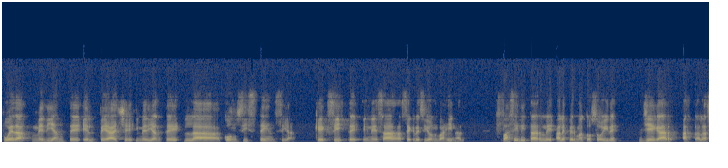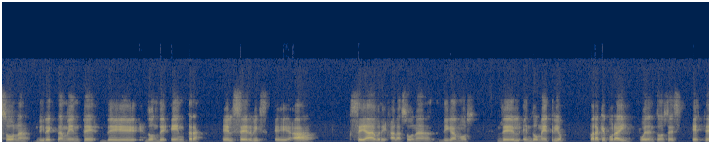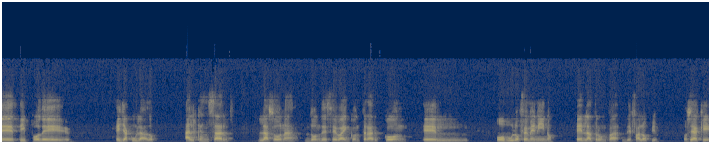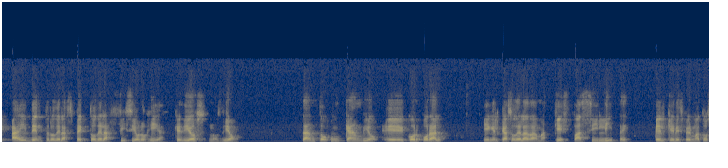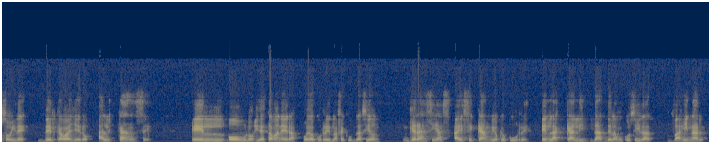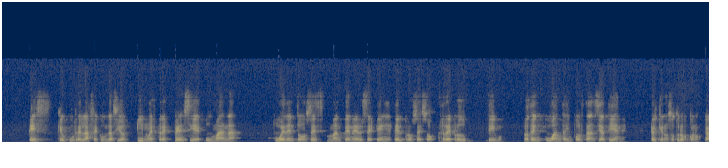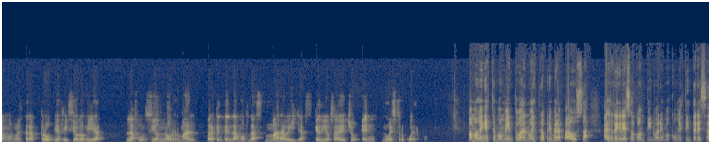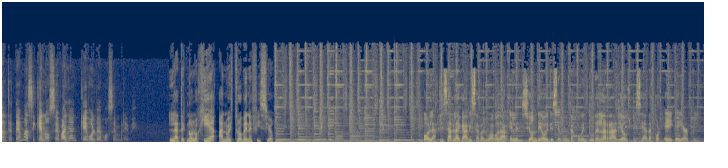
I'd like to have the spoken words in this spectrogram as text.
pueda, mediante el pH y mediante la consistencia que existe en esa secreción vaginal, facilitarle al espermatozoide llegar hasta la zona directamente de donde entra el cervix eh, a, se abre a la zona, digamos, del endometrio, para que por ahí pueda entonces este tipo de eyaculado alcanzar la zona donde se va a encontrar con el óvulo femenino en la trompa de falopio. O sea que hay dentro del aspecto de la fisiología que Dios nos dio, tanto un cambio eh, corporal, y en el caso de la dama, que facilite el que el espermatozoide del caballero alcance el óvulo y de esta manera pueda ocurrir la fecundación gracias a ese cambio que ocurre en la calidad de la mucosidad vaginal es que ocurre la fecundación y nuestra especie humana puede entonces mantenerse en el proceso reproductivo. Noten cuánta importancia tiene el que nosotros conozcamos nuestra propia fisiología, la función normal, para que entendamos las maravillas que Dios ha hecho en nuestro cuerpo. Vamos en este momento a nuestra primera pausa. Al regreso continuaremos con este interesante tema, así que no se vayan, que volvemos en breve. La tecnología a nuestro beneficio. Hola, les habla Gaby Zabalúa Godard en la edición de hoy de Segunda Juventud en la Radio, auspiciada por AARP.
